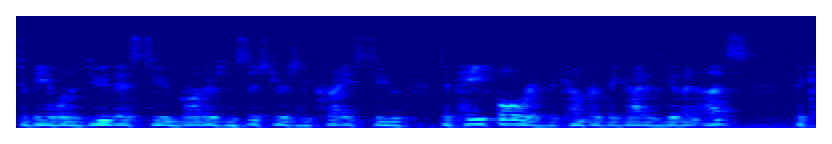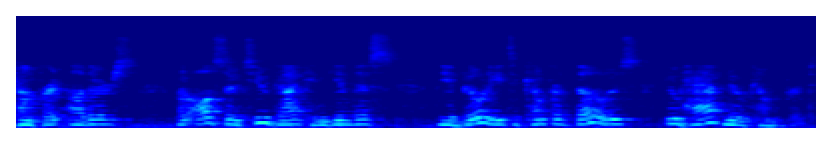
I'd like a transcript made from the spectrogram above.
to be able to do this to brothers and sisters in Christ, to, to pay forward the comfort that God has given us, to comfort others, but also, too, God can give us the ability to comfort those who have no comfort.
